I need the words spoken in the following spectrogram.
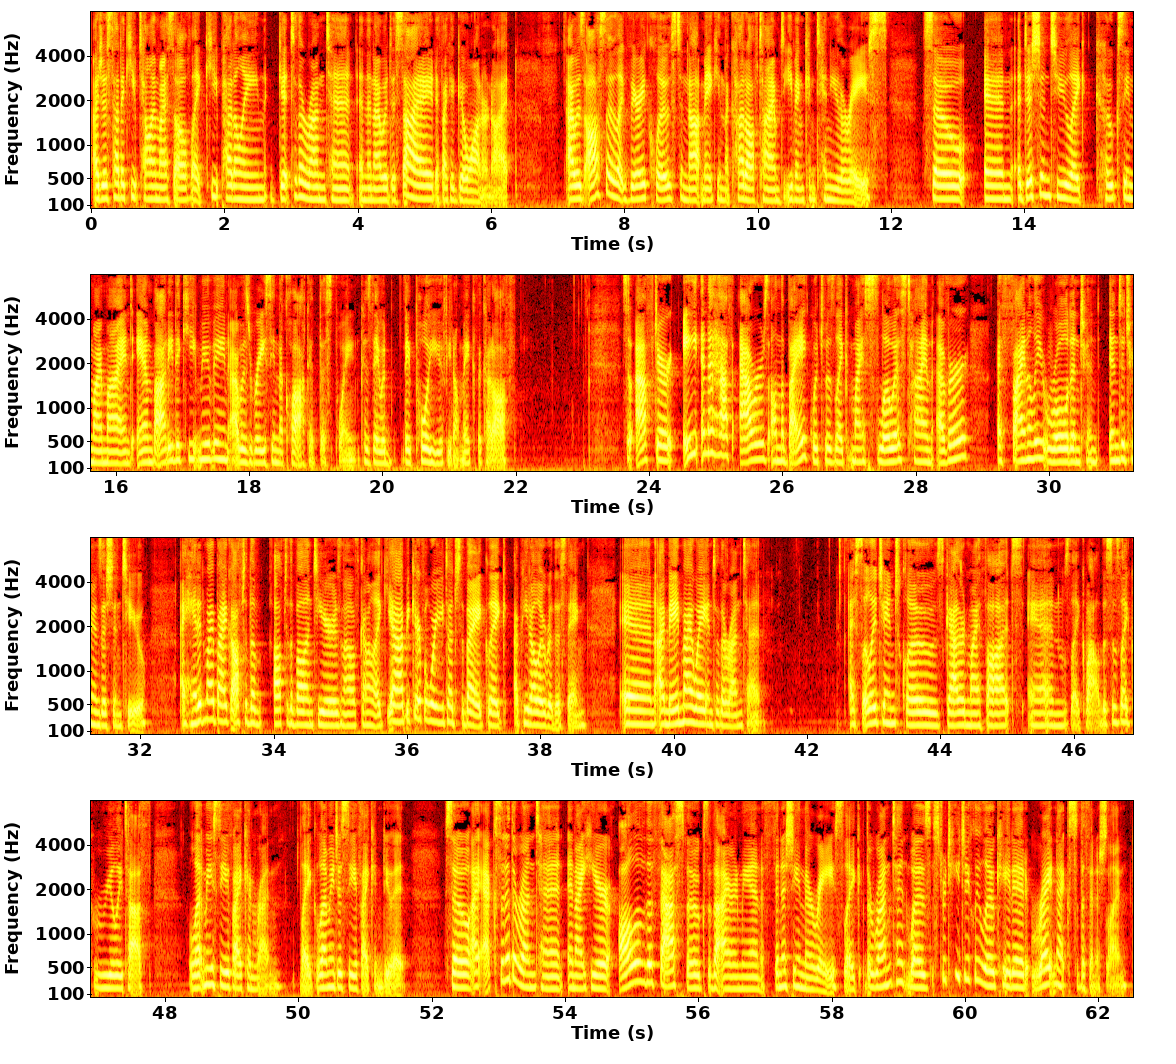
I just had to keep telling myself, like, keep pedaling, get to the run tent, and then I would decide if I could go on or not. I was also like very close to not making the cutoff time to even continue the race. So in addition to like coaxing my mind and body to keep moving, I was racing the clock at this point because they would they pull you if you don't make the cutoff. So after eight and a half hours on the bike, which was like my slowest time ever, I finally rolled into into transition two. I handed my bike off to the off to the volunteers and I was kind of like, "Yeah, be careful where you touch the bike." Like I peed all over this thing. And I made my way into the run tent. I slowly changed clothes, gathered my thoughts, and was like, wow, this is like really tough. Let me see if I can run. Like, let me just see if I can do it. So I exited the run tent and I hear all of the fast folks of the Ironman finishing their race. Like, the run tent was strategically located right next to the finish line.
